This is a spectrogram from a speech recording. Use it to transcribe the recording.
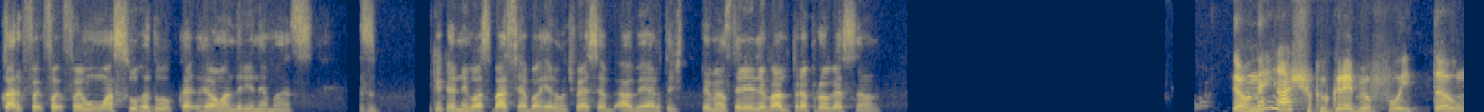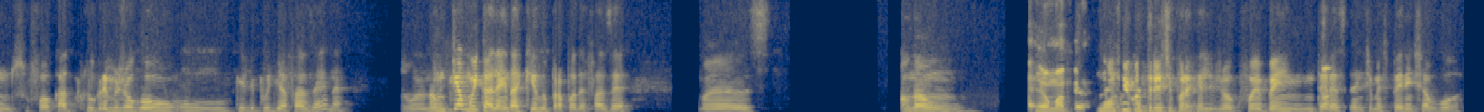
Claro, foi, foi, foi uma surra do Real Madrid, né? Mas que aquele negócio, bah, se a barreira não tivesse aberta, a gente pelo menos teria levado para a prorrogação. Eu nem acho que o Grêmio foi tão sufocado, porque o Grêmio jogou o que ele podia fazer, né? Não tinha muito além daquilo para poder fazer, mas Eu não. É uma pena, Não fico triste por aquele jogo. Foi bem interessante, uma experiência boa.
